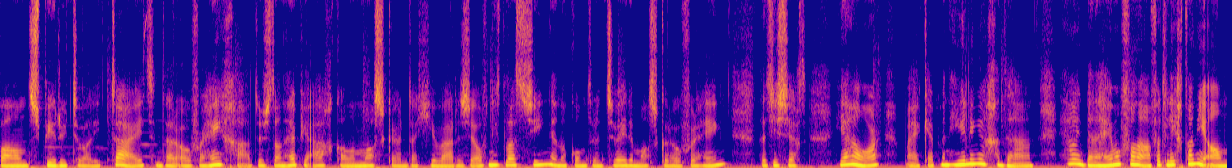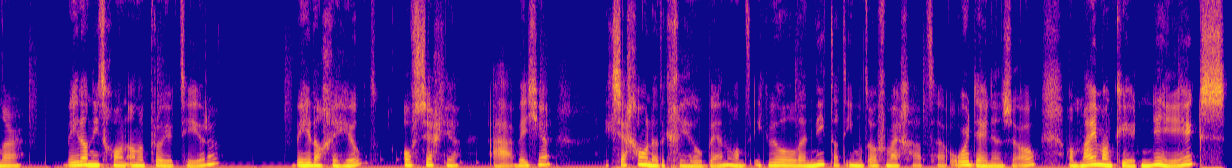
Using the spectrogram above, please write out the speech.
van spiritualiteit daar overheen gaat. Dus dan heb je eigenlijk al een masker dat je ware zelf niet laat zien. En dan komt er een tweede masker overheen. Dat je zegt, ja hoor, maar ik heb mijn healingen gedaan. Ja, ik ben er helemaal vanaf. Het ligt aan die ander. Ben je dan niet gewoon aan het projecteren? Ben je dan geheeld? Of zeg je, ah, weet je, ik zeg gewoon dat ik geheel ben, want ik wil uh, niet dat iemand over mij gaat uh, oordelen en zo. Want mij mankeert niks.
